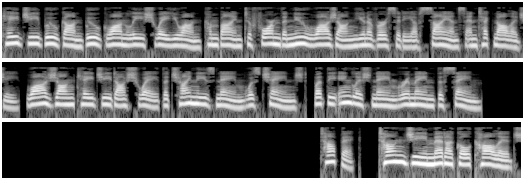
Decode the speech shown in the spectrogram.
KG Bu Gan Bu Guan Li Shui Yuan combined to form the new Huazhong University of Science and Technology, Huazhong KG Da Shui the Chinese Chinese name was changed, but the English name remained the same. Tongji Medical College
